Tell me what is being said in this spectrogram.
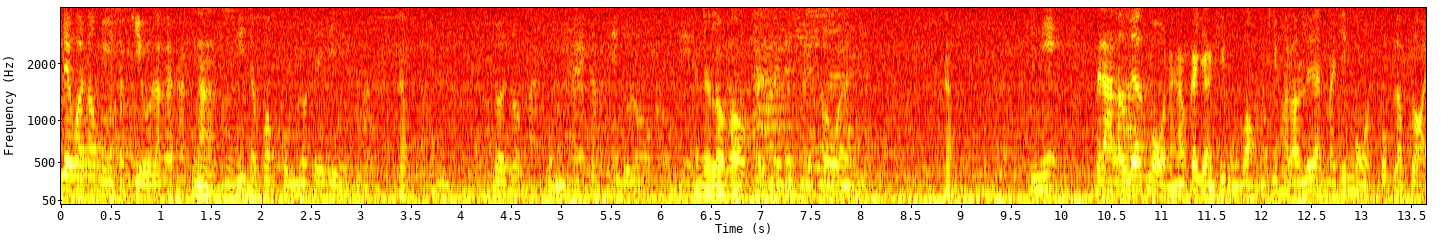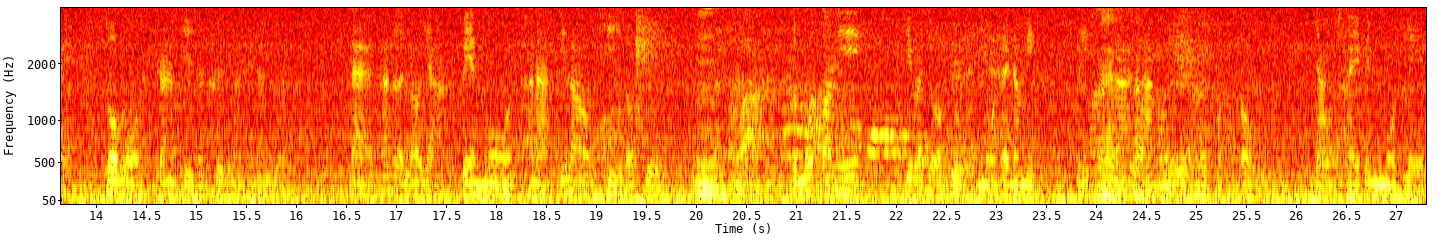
เรียกว่าต้องมีสกิลแล้วก็ทักษะอืมอืม ที่จะควบคุมรถได้ดีครับครับ อืมโดยทั่วไปผมใช้กับ Enduro ก็โอเคเอ็นดูโรก็โอเค ไม่ได้ใช้โปรเลย ครับ ทีนี้เวลาเราเลือกโหมดนะครับ ก็อย่างที่ผมบอกเมื่อกี้พอเราเลื่อนมาที่โหมดปุ๊บเราปล่อยตัวโหมดการขี่จะขึ้นมาให้ด้านบนแต่ถ้าเกิดเราอยากเปลี่ยนโหมดขณะที่เราขี่รถอยู่อืมนะครับสมมุติตอนนี้ที่ประจวบอยู่โหมดไดนามิกเฮ้ยอ่าหน้าครับ ทางลื่นเลยฝนตก อยากใช้เป็นโหมดเลน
